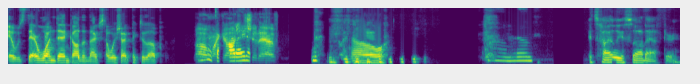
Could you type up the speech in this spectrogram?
it was there one day and gone the next. I wish I picked it up. Oh it's my a hot god, you item. should have. No, Oh man. it's highly sought after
